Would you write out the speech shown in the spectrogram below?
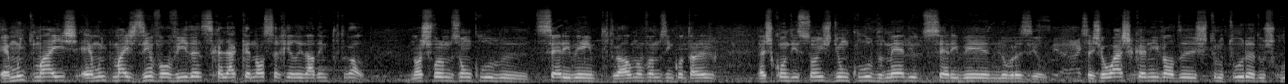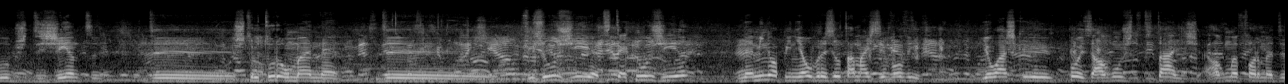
é muito mais é muito mais desenvolvida, se calhar, que a nossa realidade em Portugal. Nós formos a um clube de série B em Portugal, não vamos encontrar as condições de um clube médio de Série B no Brasil. Ou seja, eu acho que a nível de estrutura dos clubes, de gente, de estrutura humana, de fisiologia, de tecnologia, na minha opinião, o Brasil está mais desenvolvido. E eu acho que depois alguns detalhes, alguma forma de.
